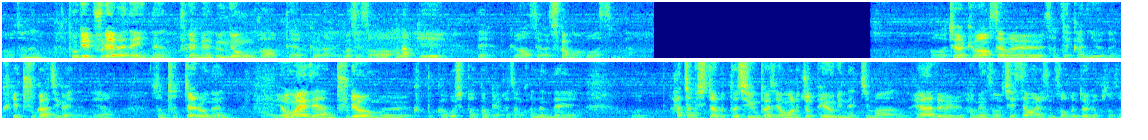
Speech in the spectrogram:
어, 저는 독일 브레멘에 있는 브레멘 응용과학대학교라는 곳에서 한 학기 네, 교환학생을 수강하고 왔습니다. 어, 제가 교환학생을 선택한 이유는 크게 두 가지가 있는데요. 우선 첫째로는 어, 영어에 대한 두려움을 극복하고 싶었던 게 가장 컸는데 뭐, 학창 시절부터 지금까지 영어를 쭉 배우긴 했지만 회화를 하면서 실생활에서는 써본 적이 없어서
